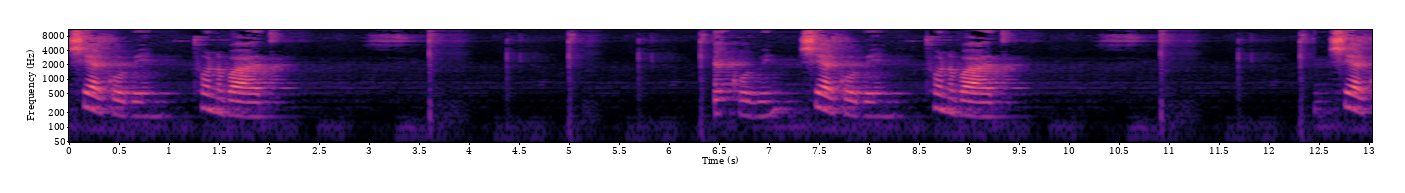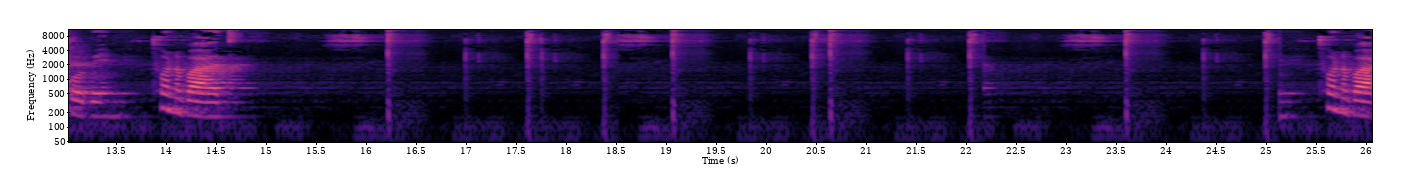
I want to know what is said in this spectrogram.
শেয়ার করবেন। ধন্যবাদ। করবেন শেয়ার করবেন। ধন্যবাদ। শেয়ার করবেন। ধন্যবাদ। ধন্যবাদ।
